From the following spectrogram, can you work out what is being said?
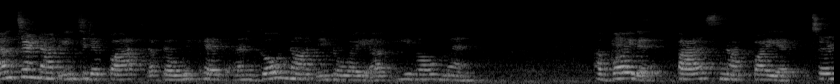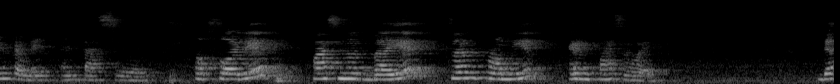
Enter not into the path of the wicked, and go not into the way of evil men. Avoid it, pass not by it, turn from it, and pass away. Avoid it, pass not by it, turn from it, and pass away. The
